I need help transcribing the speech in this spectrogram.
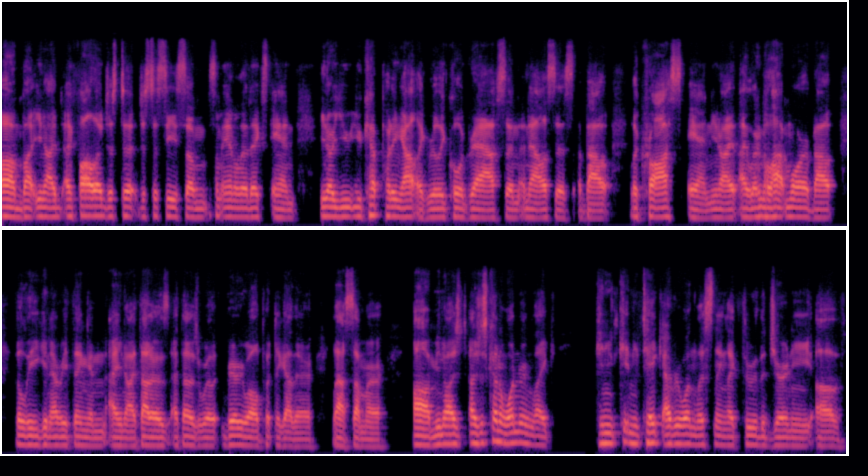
Um, but you know, I, I followed just to just to see some some analytics, and you know, you you kept putting out like really cool graphs and analysis about lacrosse, and you know, I, I learned a lot more about the league and everything. And I you know, I thought it was I thought it was very well put together last summer. Um, you know, I was, I was just kind of wondering like can you can you take everyone listening like through the journey of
